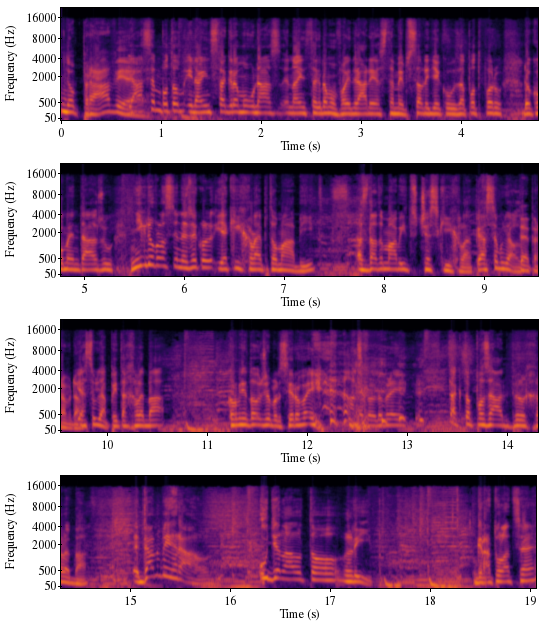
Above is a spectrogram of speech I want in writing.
No právě. Já jsem potom i na Instagramu, u nás na Instagramu Fine Radio jste mi psali, děkuju za podporu do komentářů. Nikdo vlastně neřekl, jaký chléb to má být a zda to má být český chléb. Já jsem udělal, To je pravda. Já jsem udělal pita chleba, kromě toho, že byl syrovej a nebyl dobrý, tak to pořád byl chleba. Dan vyhrál, udělal to líp. Gratulace.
